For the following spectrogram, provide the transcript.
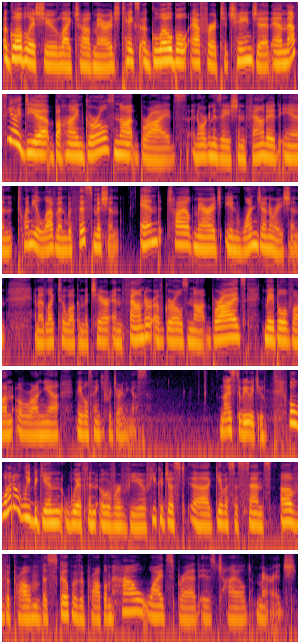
A global issue like child marriage takes a global effort to change it, and that's the idea behind Girls Not Brides, an organization founded in 2011 with this mission End Child Marriage in One Generation. And I'd like to welcome the chair and founder of Girls Not Brides, Mabel van Oranje. Mabel, thank you for joining us. Nice to be with you. Well, why don't we begin with an overview? If you could just uh, give us a sense of the problem, the scope of the problem, how widespread is child marriage?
